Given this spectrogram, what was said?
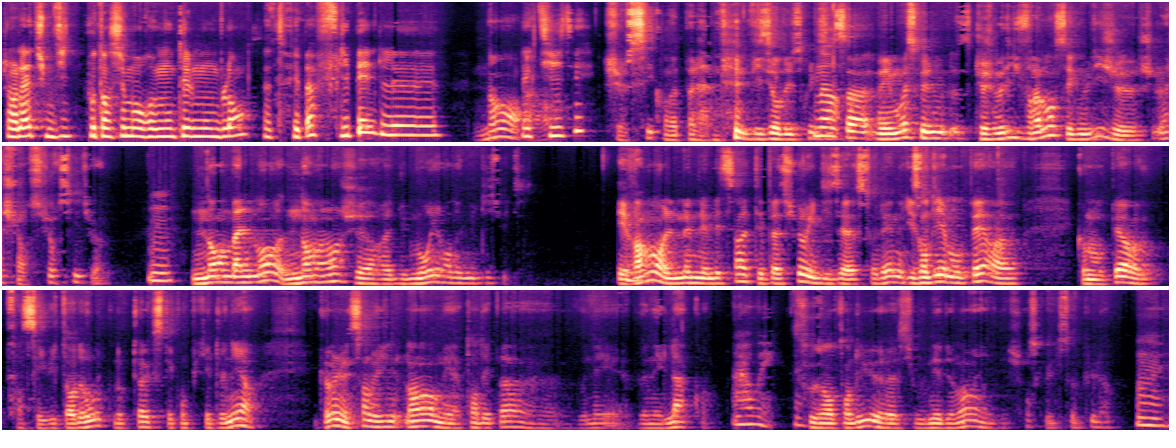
Genre là, tu me dis potentiellement remonter le Mont Blanc, ça te fait pas flipper le- Non, alors, l'activité? je sais qu'on n'a pas la même vision du truc Non. sur ça, mais moi ce que je, ce que je me dis vraiment, c'est que je me dis, je, je- là je suis en sursis, tu vois. Mm. Normalement, normalement j'aurais dû mourir en 2018. Et Mm. vraiment, même les médecins n'étaient pas sûrs, ils disaient à Solène, ils ont dit à mon père, euh, comme mon père, euh, enfin c'est 8 heures de route, donc toi c'était compliqué de venir. Et comme le médecin me dit, non, non, mais attendez pas, euh, venez, venez là, quoi. Ah ouais. Sous-entendu, euh, si vous venez demain, il y a des chances qu'il ne soit plus là. Ouais.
